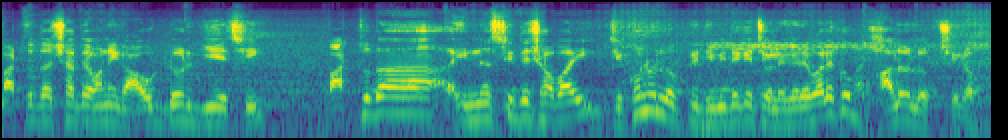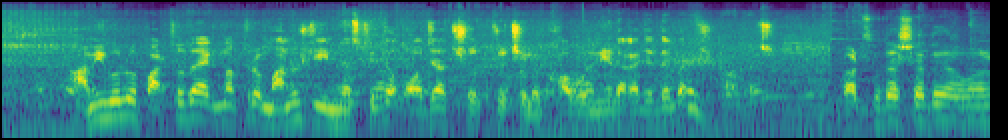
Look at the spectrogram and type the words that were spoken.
পার্থদার সাথে অনেক আউটডোর গিয়েছি। পার্থদা ইন্ডাস্ট্রিতে সবাই যে কোনো লোক পৃথিবী থেকে চলে গেলে বলে, খুব ভালো লোক ছিল। আমি বলব পার্থদা একমাত্র মানুষ ইন্ডাস্ট্রিতে অজাত শত্রু ছিল। খবর নিয়ে দেখা যেতে পারে। পার্থদার সাথে আমার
